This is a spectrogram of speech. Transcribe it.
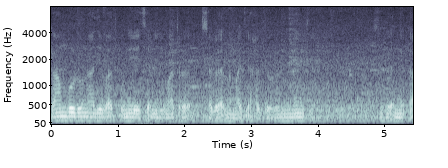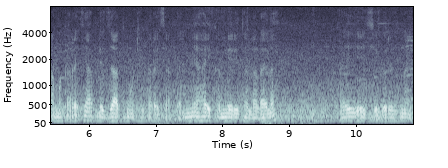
काम बुडून अजिबात कोणी यायचं नाही मात्र सगळ्यांना माझी हात जोडून विनंती आहे. सगळ्यांनी कामं करायची आपली जात मोठी करायची आपल्याला. मी आहे खंबेर इथं लढायला. काही यायची गरज नाही.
